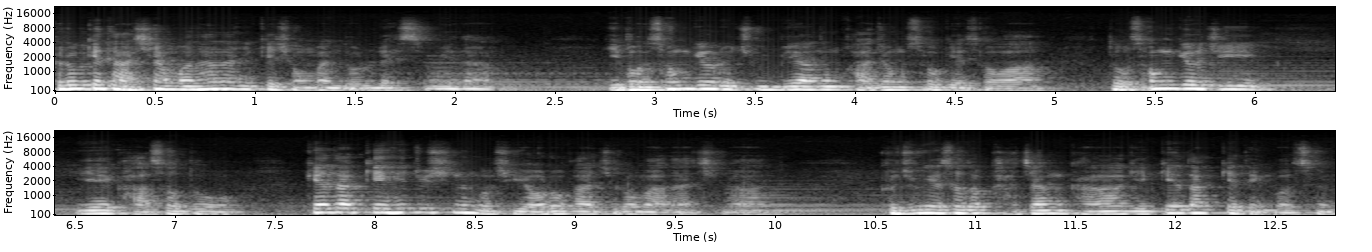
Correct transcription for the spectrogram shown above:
그렇게 다시 한번 하나님께 정말 놀랐습니다. 이번 성교를 준비하는 과정 속에서와 또 성교지에 가서도 깨닫게 해주시는 것이 여러 가지로 많았지만 그 중에서도 가장 강하게 깨닫게 된 것은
